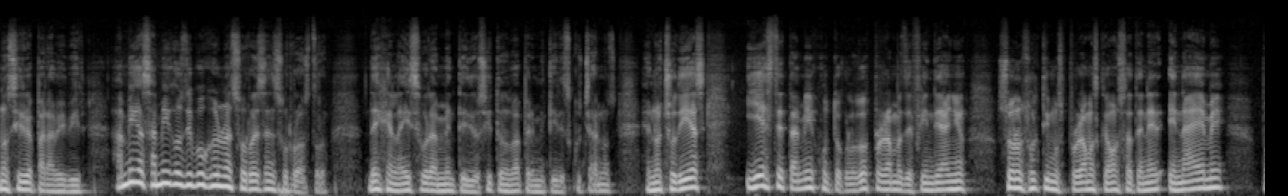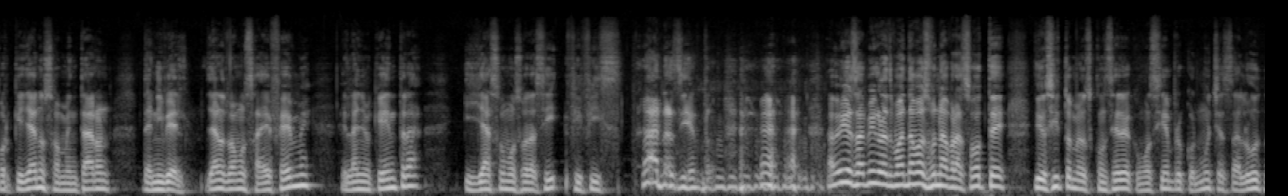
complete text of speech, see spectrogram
no sirve para vivir. Amigas, amigos, dibujen una sonrisa en su rostro. Déjenla ahí, seguramente Diosito nos va a permitir escucharnos en ocho días. Y este también, junto con los dos programas de fin de año, son los últimos programas que vamos a tener en AM, porque ya nos aumentaron de nivel. Ya nos vamos a FM el año que entra y ya somos ahora sí fifís. Ah, no es cierto. Amigos, amigos, les mandamos un abrazote. Diosito me los conserve como siempre, con mucha salud,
